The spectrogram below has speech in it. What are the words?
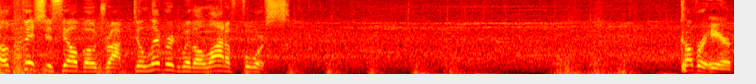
A vicious elbow drop delivered with a lot of force. Cover here.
